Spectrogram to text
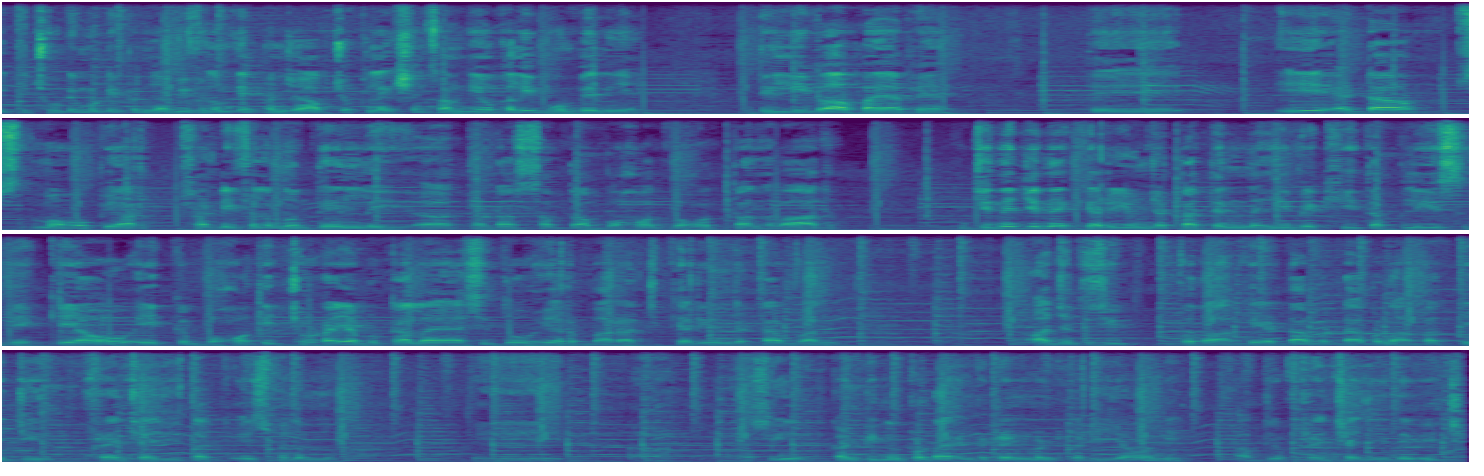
ਇੱਕ ਛੋਟੀ ਮੋਟੀ ਪੰਜਾਬੀ ਫਿਲਮ ਦੇ ਪੰਜਾਬ ਚੋਂ ਕਲੈਕਸ਼ਨਸ ਆਉਂਦੀਆਂ, ਉਹ ਕੱਲੀ ਬੰਬੇ ਦੀਆਂ। ਦਿੱਲੀ ਗਾਹ ਪਾਇਆ ਪਿਆ। ਹੈ। ਤੇ ਇਹ ਐਡਾ ਮੋਹ ਪਿਆਰ ਸਾਡੀ ਫਿਲਮ ਨੂੰ ਦੇਣ ਲਈ ਤੁਹਾਡਾ ਸਭ ਦਾ ਬਹੁਤ ਬਹੁਤ ਧੰਨਵਾਦ। ਜਿਨੇ ਜਿਨੇ ਕੈਰੀ ਔਨ ਜੱਟਾ ਤੇ ਨਹੀਂ ਵੇਖੀ ਤਾਂ ਪਲੀਜ਼ ਵੇਖ ਕੇ ਆਓ। ਇੱਕ ਬਹੁਤ ਹੀ ਛੋਟਾ ਜਿਹਾ ਬੁੱਟਾ ਲਾਇਆ ਸੀ 2012 ਚ ਕੈਰੀ ਔਨ ਜੱਟਾ 1 ਅੱਜ ਤੁਸੀਂ ਵਧਾ ਕੇ ਐਡਾ ਵੱਡਾ ਬਣਾਤਾ ਤੀਜੀ ਫਰੈਂਚਾਈਜ਼ੀ ਤੱਕ ਇਸ ਫਿਲਮ ਨੂੰ। ਤੇ ਅਸੀਂ ਕੰਟੀਨਿਊ ਤੁਹਾਡਾ ਐਂਟਰਟੇਨਮੈਂਟ ਕਰੀ ਜਾਵਾਂਗੇ ਆਪਦੀ ਫਰੈਂਚਾਈਜ਼ੀ ਦੇ ਵਿੱਚ।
